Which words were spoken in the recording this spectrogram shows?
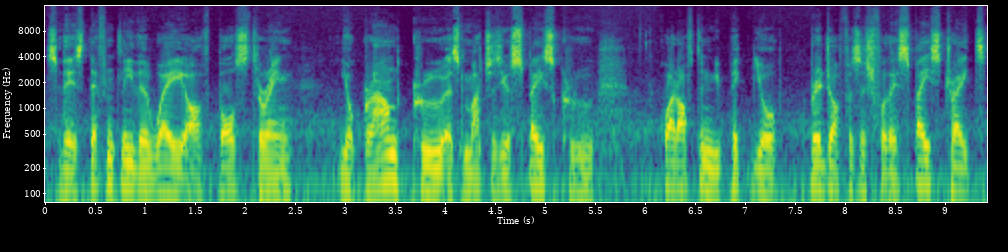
So there's definitely the way of bolstering your ground crew as much as your space crew. Quite often you pick your bridge officers for their space traits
